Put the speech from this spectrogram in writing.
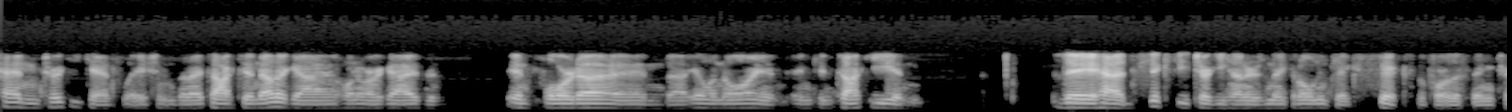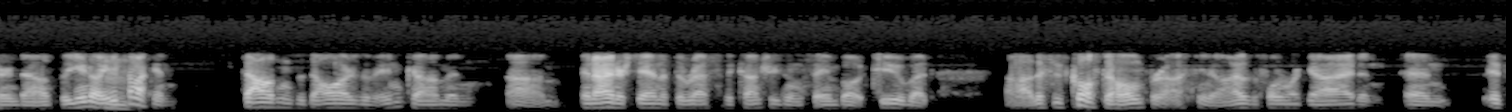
ten turkey cancellations, and I talked to another guy, one of our guys in in Florida and uh, Illinois and, and Kentucky, and they had 60 turkey hunters, and they could only take six before this thing turned down. So you know, you're Hmm. talking thousands of dollars of income, and um, and I understand that the rest of the country's in the same boat too, but uh, this is close to home for us. You know, I was a former guide, and and it's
